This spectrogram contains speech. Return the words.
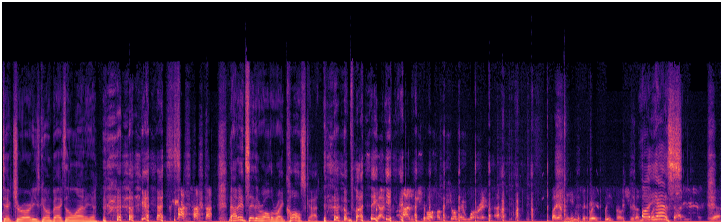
Dick Girardi's going back to the line again. now, I didn't say they were all the right calls, Scott. but yeah, I'm sure, I'm sure they weren't. but I mean, he was a great free throw shooter. I mean, oh yes. Yeah.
